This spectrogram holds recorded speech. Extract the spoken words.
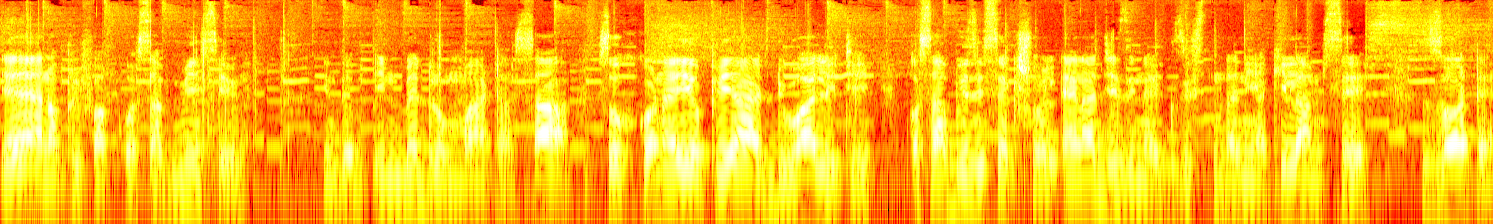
Yeye yeah, ana prefer kuwa submissive in, the, in bedroom matter sawa so kuko na hiyo pia duality kwa sababu hizi sexual energy zina exist ndani ya kila msee. Zote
